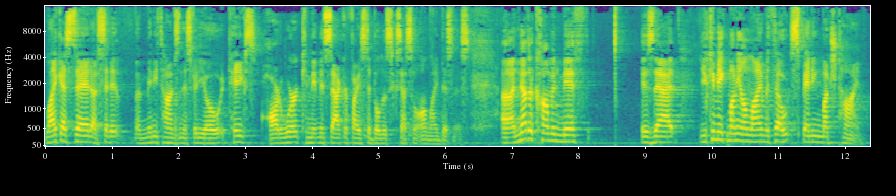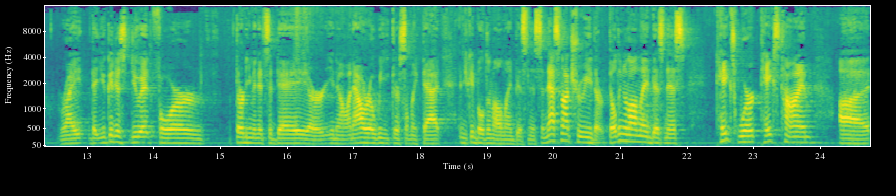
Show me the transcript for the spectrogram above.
Like I said, I've said it many times in this video. It takes hard work, commitment, sacrifice to build a successful online business. Uh, another common myth is that you can make money online without spending much time, right? That you could just do it for 30 minutes a day or you know an hour a week or something like that and you can build an online business. And that's not true either. Building an online business takes work takes time. Uh,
